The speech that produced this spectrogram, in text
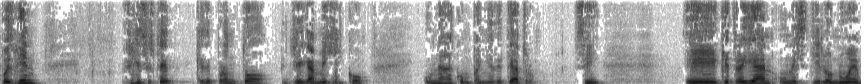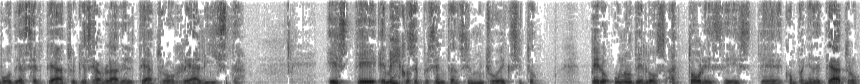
Pues bien, fíjese usted que de pronto llega a México una compañía de teatro, ¿sí? Eh, que traían un estilo nuevo de hacer teatro y que se habla del teatro realista. Este, en México se presentan sin mucho éxito, pero uno de los actores de esta compañía de teatro,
